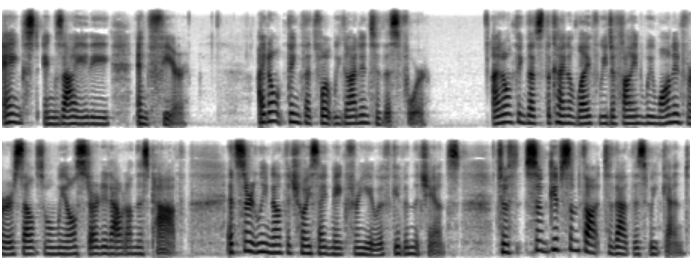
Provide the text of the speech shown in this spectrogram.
angst, anxiety, and fear. I don't think that's what we got into this for. I don't think that's the kind of life we defined we wanted for ourselves when we all started out on this path. It's certainly not the choice I'd make for you if given the chance. So, so give some thought to that this weekend.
